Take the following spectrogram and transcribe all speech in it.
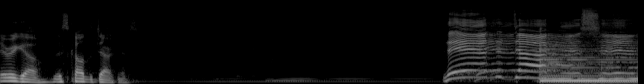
Here we go. This is called The Darkness. Let the darkness in.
